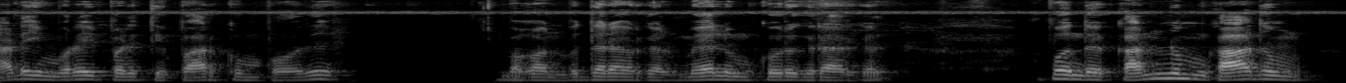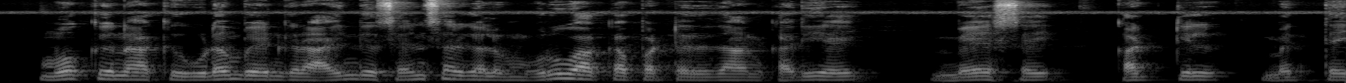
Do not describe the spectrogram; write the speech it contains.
நடைமுறைப்படுத்தி பார்க்கும்போது பகவான் புத்தர் அவர்கள் மேலும் கூறுகிறார்கள் அப்போ இந்த கண்ணும் காதும் மூக்கு நாக்கு உடம்பு என்கிற ஐந்து சென்சர்களும் உருவாக்கப்பட்டது தான் கதிரை மேசை கட்டில் மெத்தை.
